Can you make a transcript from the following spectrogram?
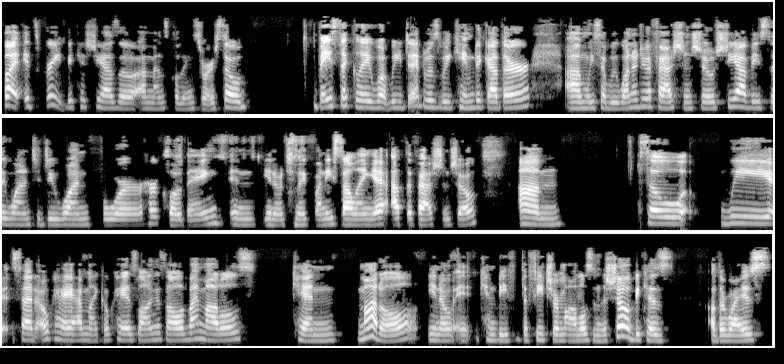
but it's great because she has a, a men's clothing store so basically what we did was we came together um, we said we want to do a fashion show she obviously wanted to do one for her clothing and you know to make money selling it at the fashion show um, so we said, okay, I'm like, okay, as long as all of my models can model, you know, it can be the feature models in the show because otherwise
